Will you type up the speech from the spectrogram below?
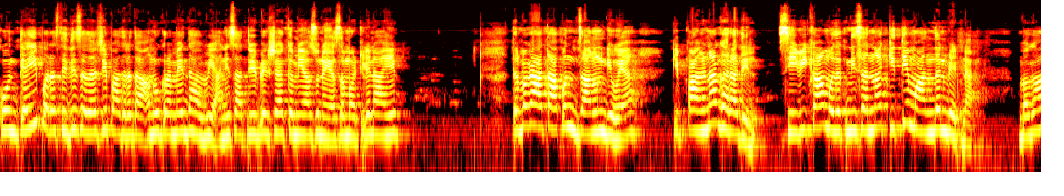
कोणत्याही परिस्थितीत सदरची पात्रता अनुक्रमे दहावी आणि सातवीपेक्षा कमी असू नये असं म्हटलेलं आहे. तर बघा आता आपण जाणून घेऊया की पाळणा घरातील सेविका मदतनीसांना किती मानधन भेटणार? बघा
